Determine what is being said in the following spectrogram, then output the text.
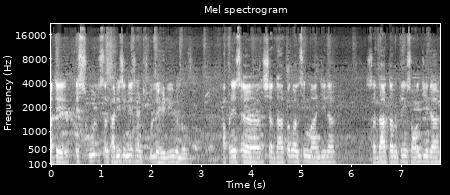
ਅਤੇ ਇਸ ਸਕੂਲ, ਸਰਕਾਰੀ ਸੀਨੀਅਰ ਸੈਕੰਡਰੀ ਸਕੂਲ ਲਹਿੜੀ ਵੱਲੋਂ ਆਪਣੇ ਸ- ਸਰਦਾਰ ਭਗਵੰਤ ਸਿੰਘ ਮਾਨ ਜੀ ਦਾ, ਸਰਦਾਰ ਤਰਨਪ੍ਰੀਤ ਸੋਹਣ ਜੀ ਦਾ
